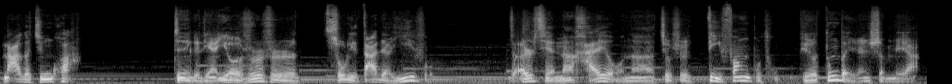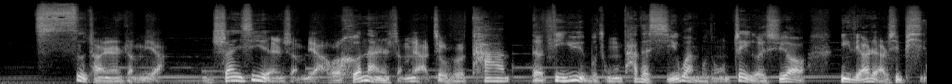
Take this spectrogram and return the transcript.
拿个金胯，这个点；有时候是手里搭点衣服，而且呢还有呢就是地方不同，比如东北人什么样，四川人什么样。山西人什么样，或者河南人什么样，就是他的地域不同，他的习惯不同，这个需要一点点去品。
